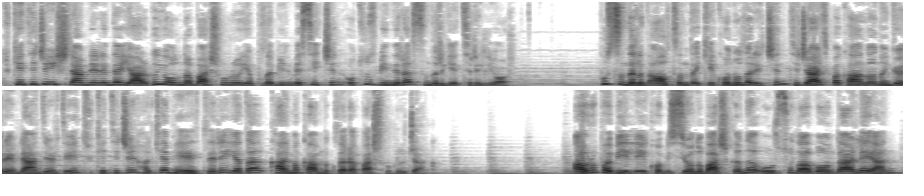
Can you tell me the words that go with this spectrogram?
tüketici işlemlerinde yargı yoluna başvuru yapılabilmesi için 30 bin lira sınırı getiriliyor. Bu sınırın altındaki konular için Ticaret Bakanlığı'nın görevlendirdiği tüketici hakem heyetleri ya da kaymakamlıklara başvurulacak. Avrupa Birliği Komisyonu Başkanı Ursula von der Leyen,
